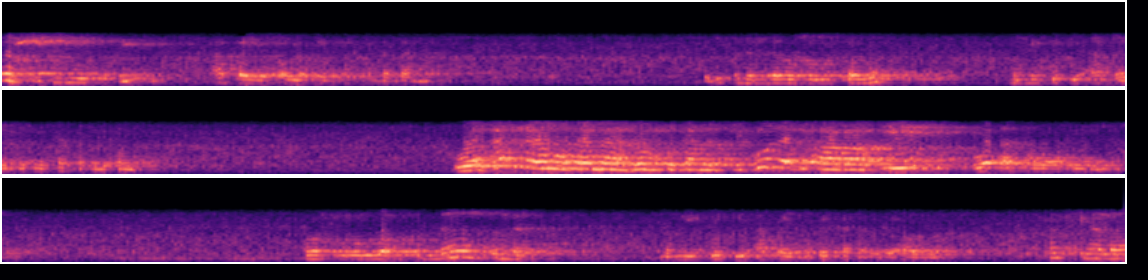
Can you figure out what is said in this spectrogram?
mengikuti apa yang Allah tentangnya. Jadi benar-benar Rasulullah SAW mengikuti apa yang diperintahkan oleh Allah. وأنه كما هم متمسكون بآرائهم وأهوائهم Rasulullah benar-benar mengikuti apa yang dikatakan oleh Allah. Tatkala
